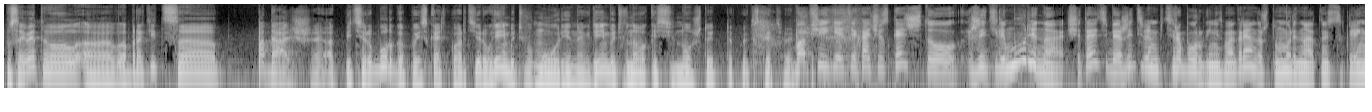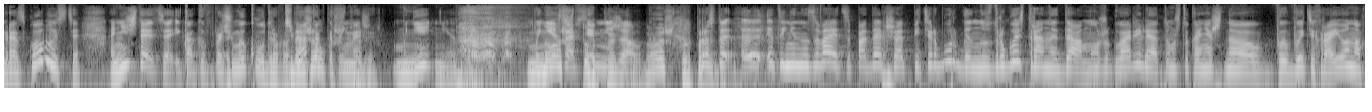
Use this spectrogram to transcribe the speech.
посоветовал э, обратиться подальше от Петербурга, поискать квартиру где-нибудь в Мурино, где-нибудь в Новокосино. Что это такое, кстати, вообще? Вообще, я тебе хочу сказать, что жители Мурина считают себя жителями Петербурга. Несмотря на то, что Мурино относится к Ленинградской области, они считаются, и как и, впрочем, и Кудрово, Тебе да, жалко, как ты понимаешь? ли? Мне нет. Мне Ну, а совсем не тогда? жалко. Ну, а что Просто э, это не называется подальше от Петербурга, но с другой стороны, да, мы уже говорили о том, что, конечно, в, в этих районах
